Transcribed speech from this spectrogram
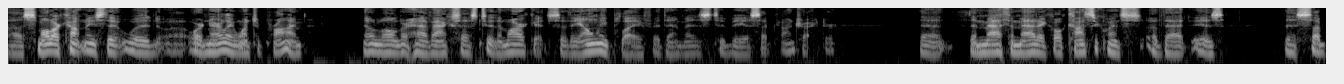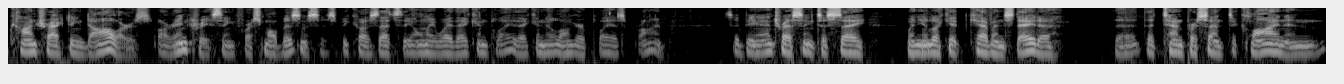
uh, smaller companies that would uh, ordinarily want to prime no longer have access to the market, so the only play for them is to be a subcontractor. The, the mathematical consequence of that is the subcontracting dollars are increasing for small businesses because that's the only way they can play. They can no longer play as a prime. So it'd be interesting to say when you look at Kevin's data, the, the 10% decline in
